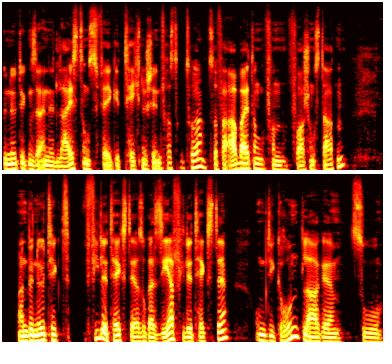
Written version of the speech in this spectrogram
benötigen sie eine leistungsfähige technische Infrastruktur zur Verarbeitung von Forschungsdaten. Man benötigt viele Texte, ja sogar sehr viele Texte, um die Grundlage zu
